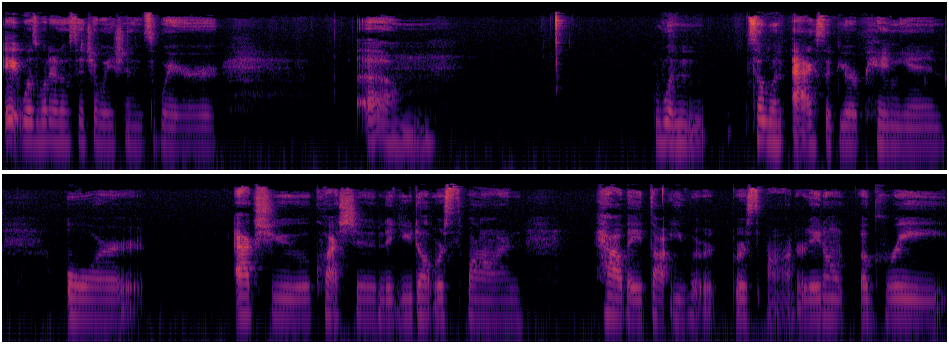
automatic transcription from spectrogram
it was one of those situations where um when someone asks of your opinion or asks you a question that you don't respond how they thought you would respond or they don't agree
